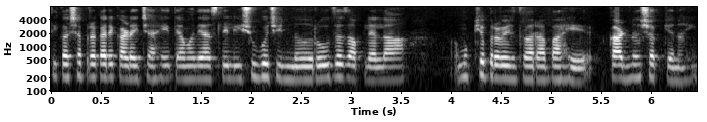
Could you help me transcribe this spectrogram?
ती कशा प्रकारे काढायची आहे त्यामध्ये असलेली शुभचिन्ह रोजच आपल्याला मुख्य प्रवेशद्वाराबाहेर काढणं शक्य नाही.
